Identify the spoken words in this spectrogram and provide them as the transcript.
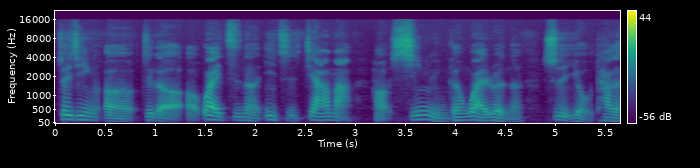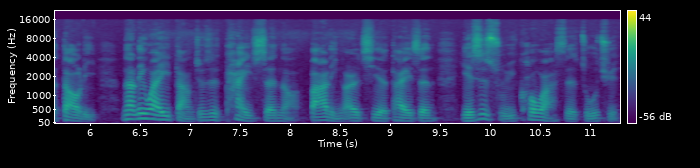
最近呃这个呃外资呢一直加码。好，星云跟外润呢是有它的道理。那另外一档就是泰森哦，八零二七的泰森也是属于 CoWAS 的族群。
